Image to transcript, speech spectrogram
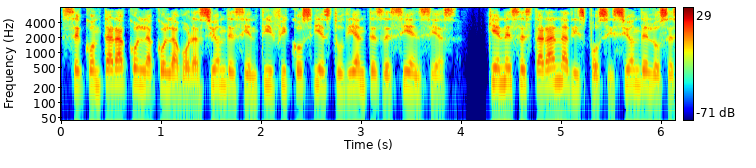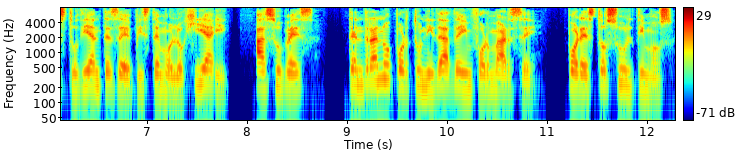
se contará con la colaboración de científicos y estudiantes de ciencias, quienes estarán a disposición de los estudiantes de epistemología y, a su vez, tendrán oportunidad de informarse, por estos últimos,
